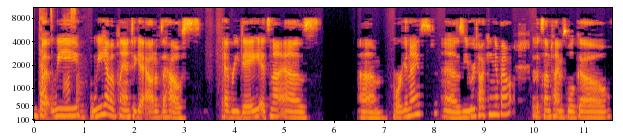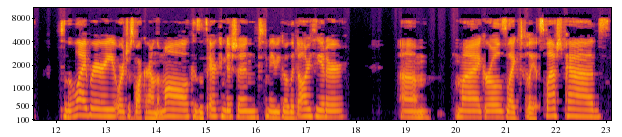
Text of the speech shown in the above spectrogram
But we awesome. we have a plan to get out of the house every day. It's not as um, organized as you were talking about, but sometimes we'll go to the library or just walk around the mall because it's air conditioned. Maybe go to the Dollar Theater. Um, my girls like to play at splash pads,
